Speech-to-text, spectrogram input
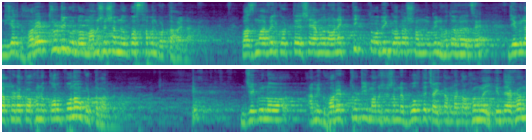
নিজের ঘরের ত্রুটিগুলো মানুষের সামনে উপস্থাপন করতে হয় না। ওয়াজ মাহফিল করতে এসে এমন অনেক তিক্ত অভিজ্ঞতার সম্মুখীন হতে হয়েছে, যেগুলো আপনারা কখনো কল্পনাও করতে পারবেন না। যেগুলো আমি ঘরের ত্রুটি মানুষের সামনে বলতে চাইতাম না কখনোই, কিন্তু এখন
